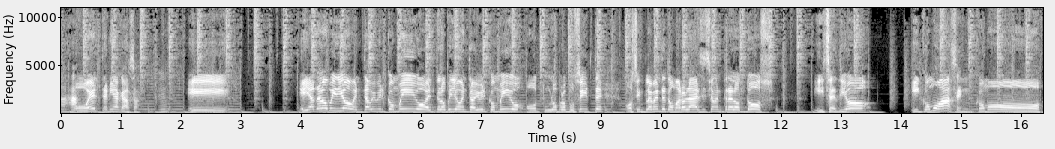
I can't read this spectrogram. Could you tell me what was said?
Ajá. o él tenía casa. Eh, ella te lo pidió, vente a vivir conmigo, él te lo pidió, vente a vivir conmigo, o tú lo propusiste, o simplemente tomaron la decisión entre los dos y se dio. ¿Y cómo hacen? ¿Cómo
